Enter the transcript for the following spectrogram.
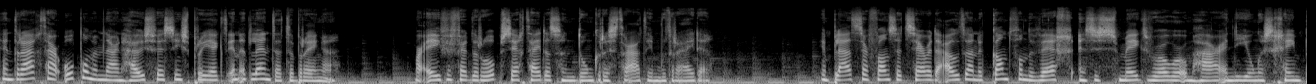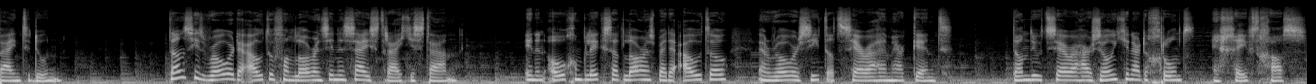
en draagt haar op om hem naar een huisvestingsproject in Atlanta te brengen. Maar even verderop zegt hij dat ze een donkere straat in moet rijden. In plaats daarvan zet Sarah de auto aan de kant van de weg en ze smeekt Rower om haar en de jongens geen pijn te doen. Dan ziet Rower de auto van Lawrence in een zijstraatje staan. In een ogenblik staat Lawrence bij de auto en Rower ziet dat Sarah hem herkent. Dan duwt Sarah haar zoontje naar de grond en geeft gas.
